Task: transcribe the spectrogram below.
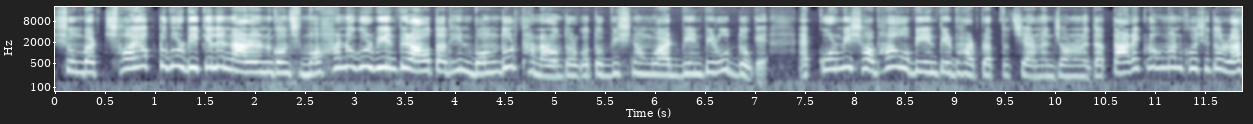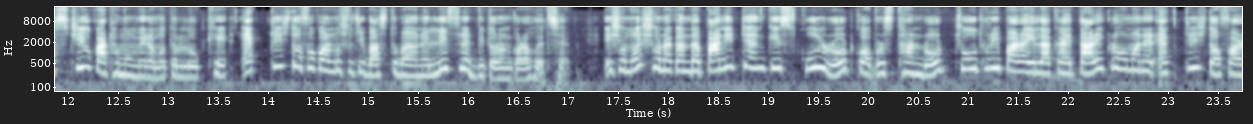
সোমবার ছয় অক্টোবর বিকেলে নারায়ণগঞ্জ মহানগর বিএনপির আওতাধীন বন্দর থানার অন্তর্গত বিশ নং ওয়ার্ড বিএনপির উদ্যোগে এক কর্মী সভা ও বিএনপির ভারপ্রাপ্ত চেয়ারম্যান জননেতা তারেক রহমান ঘোষিত রাষ্ট্রীয় কাঠামো মেরামতের লক্ষ্যে একত্রিশ দফা কর্মসূচি বাস্তবায়নের লিফলেট বিতরণ করা হয়েছে। এ সময় সোনাকান্দা পানির ট্যাঙ্কি, স্কুল রোড, কবরস্থান রোড, চৌধুরীপাড়া এলাকায় তারেক রহমানের একত্রিশ দফার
